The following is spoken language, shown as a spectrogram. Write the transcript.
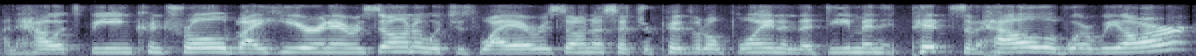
on how it's being controlled by here in Arizona, which is why Arizona is such a pivotal point in the demon pits of hell of where we are.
